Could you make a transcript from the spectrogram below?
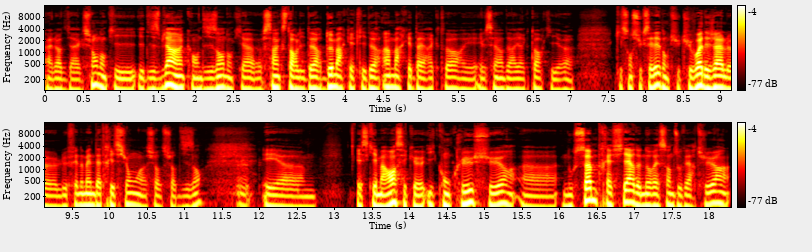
à leur direction, donc ils, ils disent bien hein, qu'en 10 ans, donc il y a 5 store leaders, 2 market leaders, un market director et, et le senior director qui, euh, qui sont succédés. Donc tu, tu vois déjà le, le phénomène d'attrition sur, sur 10 ans. Mm. Et, et ce qui est marrant, c'est qu'il conclut sur euh, Nous sommes très fiers de nos récentes ouvertures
